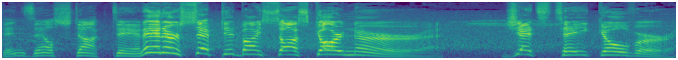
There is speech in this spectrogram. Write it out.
Denzel Stockton intercepted by Sauce Gardner. Jets take over.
